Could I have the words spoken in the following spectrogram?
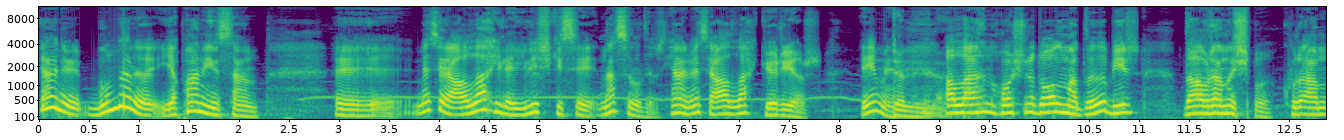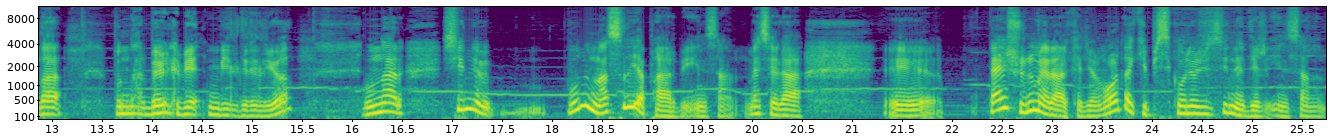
yani bunları yapan insan e, mesela Allah ile ilişkisi nasıldır? Yani mesela Allah görüyor değil mi? Allah'ın hoşnut olmadığı bir davranış bu. Kur'an'da bunlar böyle bir bildiriliyor. Bunlar şimdi bunu nasıl yapar bir insan? Mesela e, ben şunu merak ediyorum. Oradaki psikolojisi nedir insanın?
